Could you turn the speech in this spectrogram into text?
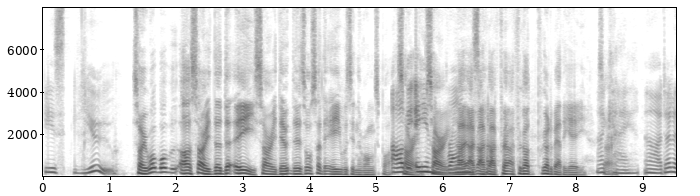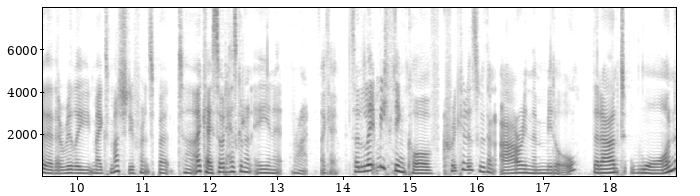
is you. Sorry, what? What? Oh, sorry. The the e. Sorry, there, there's also the e was in the wrong spot. Oh, the sorry, E in the wrong I, I, spot. I, I, I forgot forgot about the e. Sorry. Okay. Oh, I don't know that that really makes much difference, but uh, okay. So it has got an e in it, right? Okay. So let me think of cricketers with an r in the middle that aren't Warne.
